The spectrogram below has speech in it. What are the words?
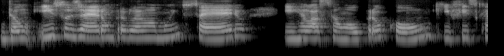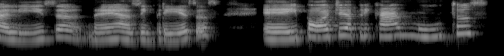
Então, isso gera um problema muito sério em relação ao PROCON, que fiscaliza né, as empresas é, e pode aplicar multas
